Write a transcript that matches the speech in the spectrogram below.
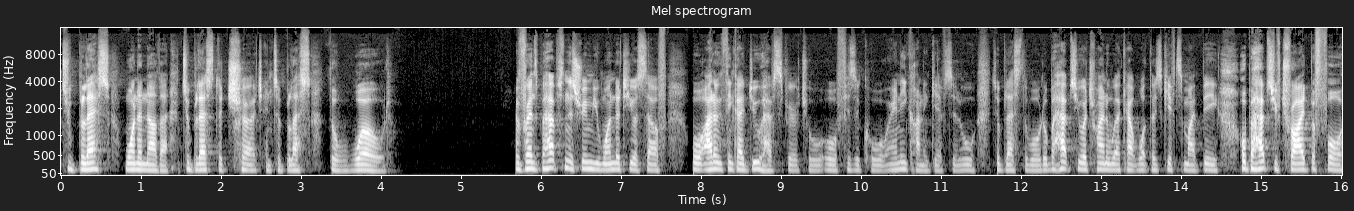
to bless one another, to bless the church, and to bless the world. And friends, perhaps in this room you wonder to yourself, well, I don't think I do have spiritual or physical or any kind of gifts at all to bless the world. Or perhaps you are trying to work out what those gifts might be. Or perhaps you've tried before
